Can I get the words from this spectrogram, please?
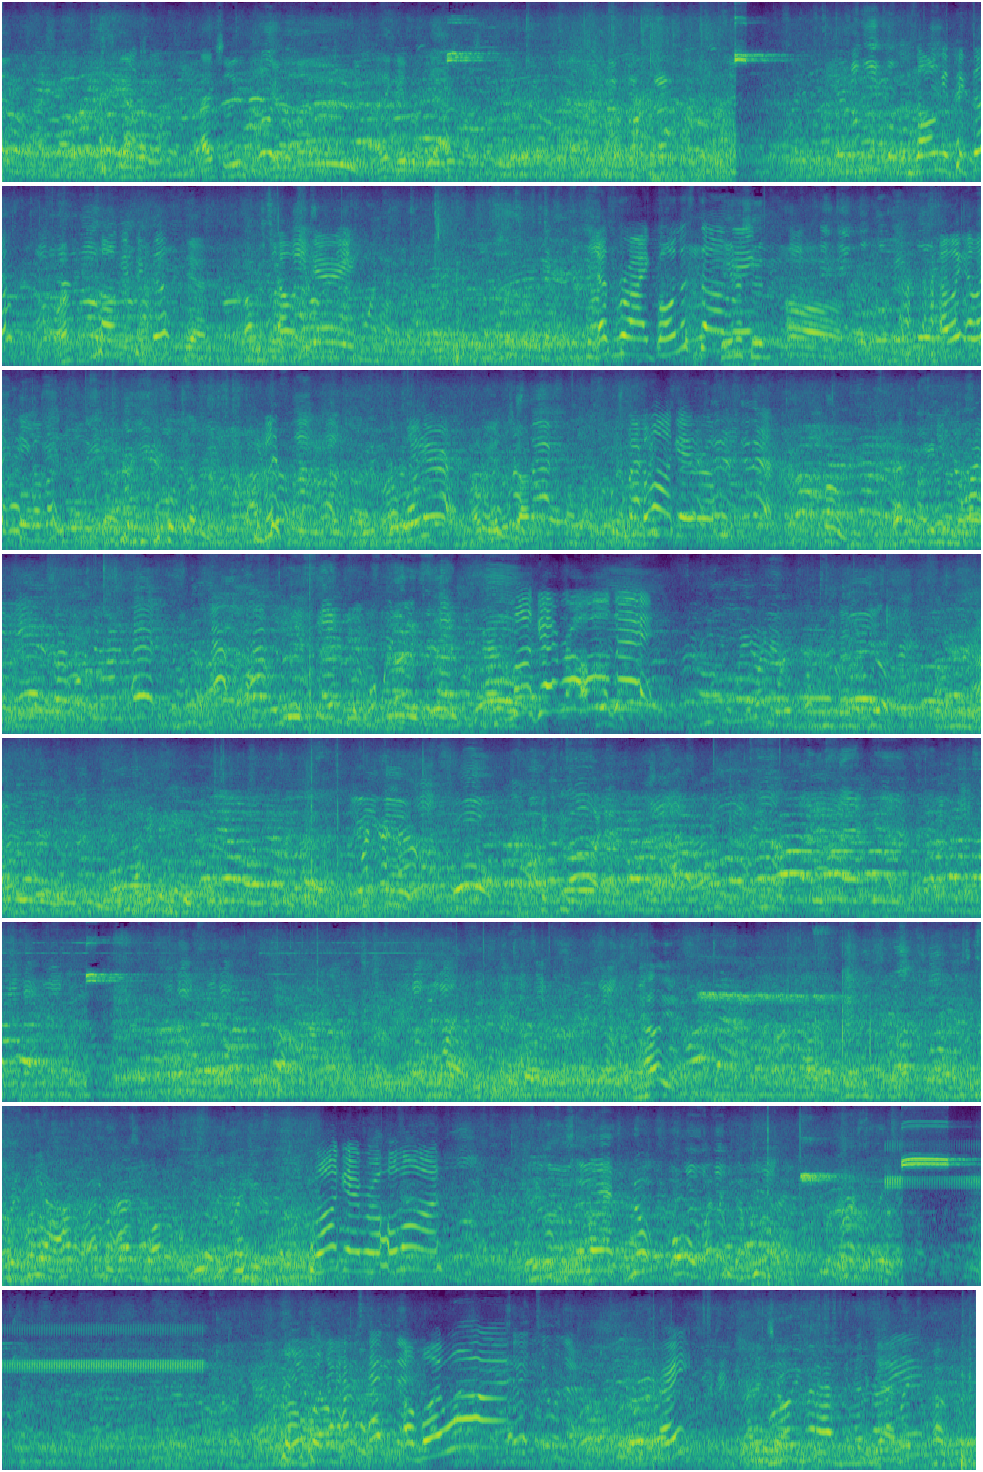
Gabriel. Actually, Gabriel might have. I think Gabriel, yeah, Gabriel's Does Long get picked up? Does Long get picked up? Yeah. That was scary. That's right, go on the stomach. Peterson. Oh, I like, I like how he goes on his stomach. He listens. Go go there. oh Gabriel's got. Come on, Gabriel. Stay there. Take your right hand and start working around his head. Tap, tap. Come on, Gabriel, hold it. Hell yeah. Come on, Gabriel, hold on. Gotta have his head in there. Oh boy, won. Head two in there. Right? I think so. You have the head.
